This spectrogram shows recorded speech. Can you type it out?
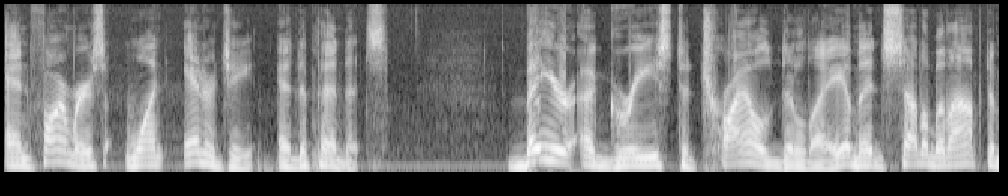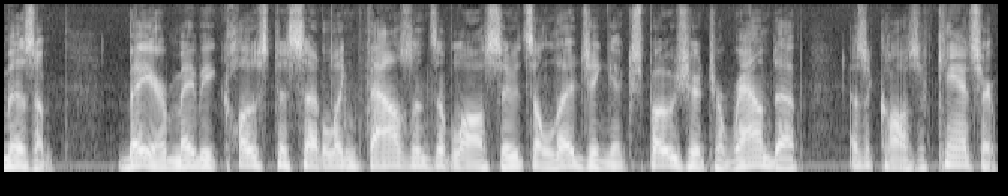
and farmers want energy independence. Bayer agrees to trial delay amid settlement optimism. Bayer may be close to settling thousands of lawsuits alleging exposure to Roundup as a cause of cancer.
